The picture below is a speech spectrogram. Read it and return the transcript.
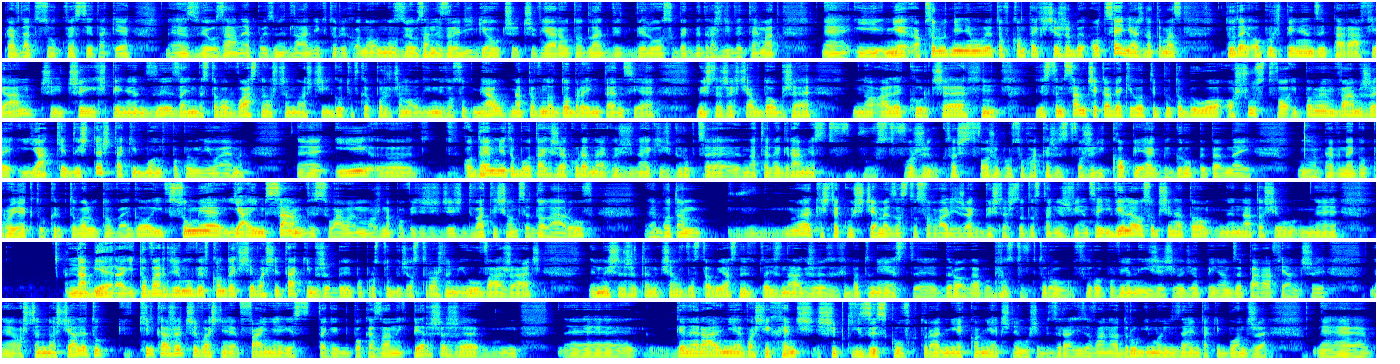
prawda, to są kwestie takie e, związane, powiedzmy, dla niektórych, no, no związane z religią, czy, czy wiarą, to dla wielu osób jakby drażliwy temat. E, I nie, absolutnie nie mówię to w kontekście, żeby oceniać, natomiast Tutaj oprócz pieniędzy parafian, czyli czyichś pieniędzy, zainwestował własne oszczędności i gotówkę pożyczoną od innych osób. Miał na pewno dobre intencje. Myślę, że chciał dobrze, no ale kurczę, hmm, jestem sam ciekaw, jakiego typu to było oszustwo. I powiem Wam, że ja kiedyś też taki błąd popełniłem. E, I e, ode mnie to było tak, że akurat na, jakoś, na jakiejś grupce na Telegramie stworzył, ktoś stworzył, po prostu hakerzy stworzyli kopię jakby grupy pewnej, pewnego projektu kryptowalutowego i w sumie ja im sam wysłałem, można powiedzieć, gdzieś 2000 dolarów, e, bo tam no, jakieś taką ściemę zastosowali, że jak wyślesz, to dostaniesz więcej i wiele osób się na to, na to się nabiera. I to bardziej mówię w kontekście właśnie takim, żeby po prostu być ostrożnym i uważać, Myślę, że ten ksiądz dostał jasny tutaj znak, że chyba to nie jest e, droga po prostu, w którą, w którą powinien iść, jeśli chodzi o pieniądze parafian czy e, oszczędności, ale tu kilka rzeczy właśnie fajnie jest tak jakby pokazanych. Pierwsze, że mm, e, generalnie właśnie chęć szybkich zysków, która niekoniecznie musi być zrealizowana. Drugi moim zdaniem taki błąd, że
